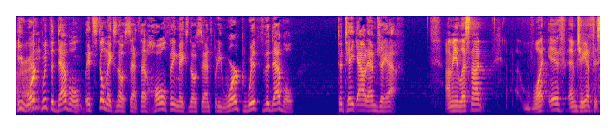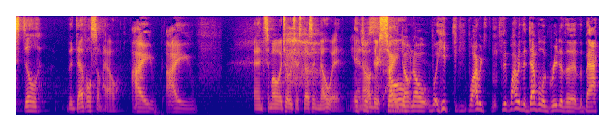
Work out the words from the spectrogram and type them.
he All worked with the devil. It still makes no sense. That whole thing makes no sense. But he worked with the devil to take out MJF. I mean, let's not. What if MJF is still the devil somehow? I I and Samoa Joe just doesn't know it. You it know, just, there's so I don't know. He why would why would the devil agree to the the back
